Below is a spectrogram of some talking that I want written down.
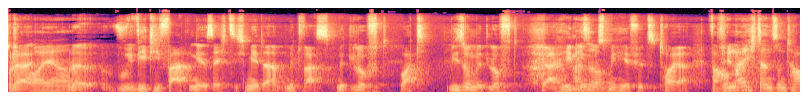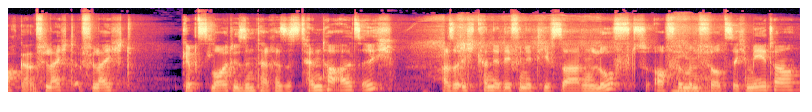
Oder, teuer. oder wie tief warten ihr? 60 Meter mit was? Mit Luft. What? Wieso mit Luft? Ja, Helium Also, ist mir hierfür zu teuer. Warum mache ich dann so einen Tauchgang? vielleicht, vielleicht gibt es Leute, die sind da resistenter als ich. Also ich kann dir definitiv sagen, Luft auf 45 Meter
